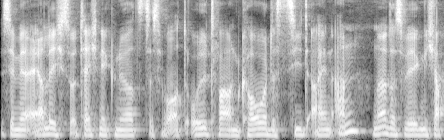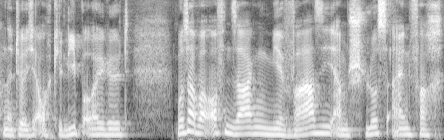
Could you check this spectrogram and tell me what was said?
sind wir ehrlich, so Technik-Nerds, das Wort Ultra und Co., das zieht einen an. Ne? Deswegen, ich habe natürlich auch geliebäugelt. Muss aber offen sagen, mir war sie am Schluss einfach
